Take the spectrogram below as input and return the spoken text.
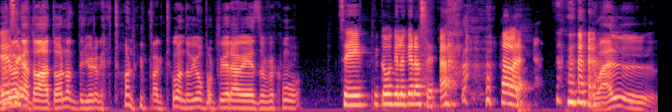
Yo creo que a todos, a todos nos, yo creo que a todos nos impactó cuando vimos por primera vez eso. Fue como... Sí, como que lo quiero hacer. Ah, ahora. Igual,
